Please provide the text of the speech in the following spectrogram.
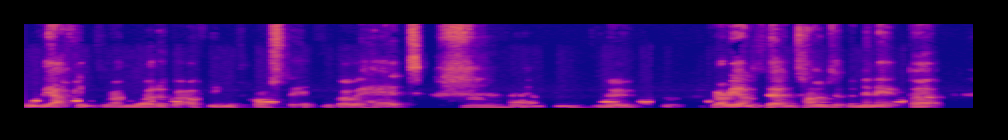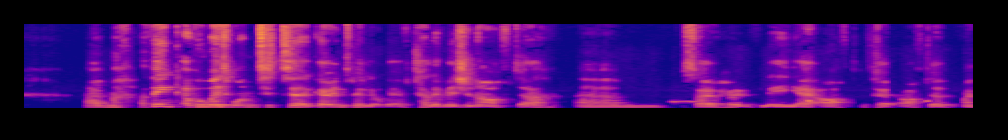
all the athletes around the world have got our fingers crossed that it will go ahead. Mm. Um, you know, very uncertain times at the minute, but um, I think I've always wanted to go into a little bit of television after. Um, so hopefully, yeah, after after my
